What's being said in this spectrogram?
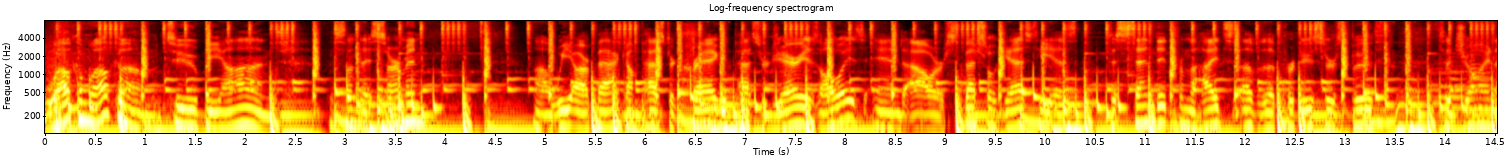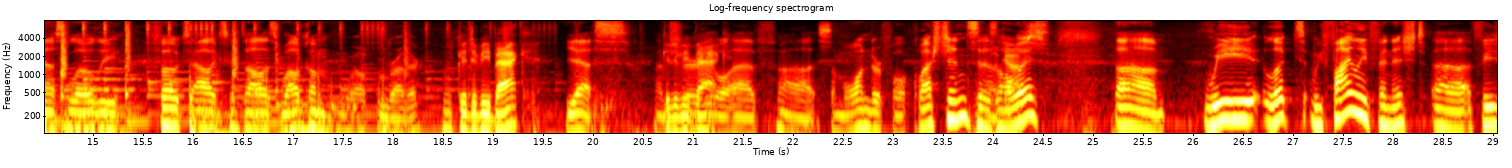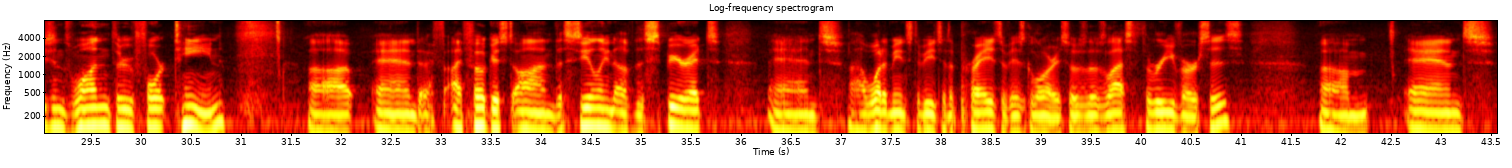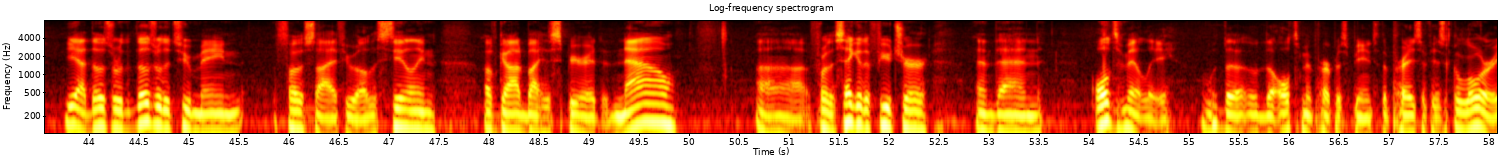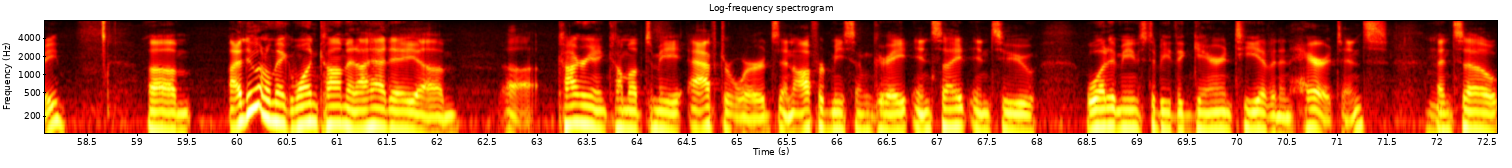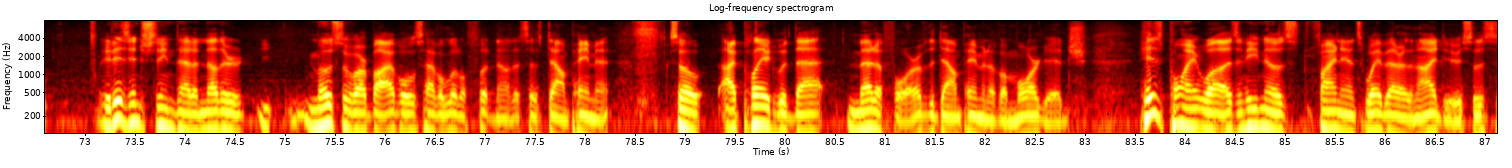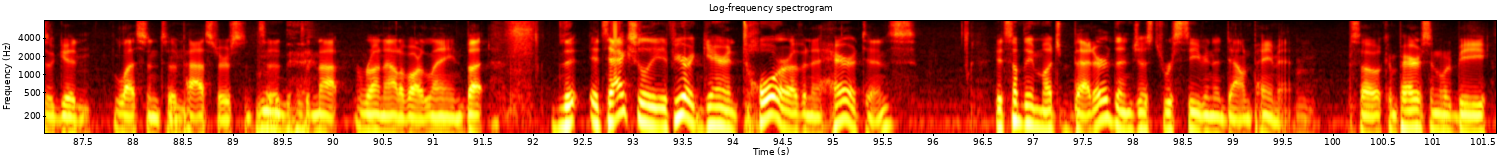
Welcome, welcome to Beyond the Sunday Sermon. Uh, we are back. I'm Pastor Craig with Pastor Jerry, as always, and our special guest. He has descended from the heights of the producer's booth to join us, lowly folks. Alex Gonzalez, welcome. Welcome, brother. Good to be back. Yes, I'm Good to be sure back. You will have uh, some wonderful questions, as Oh, always. Um, we looked. We finally finished uh, Ephesians one through fourteen, uh, and I f- I focused on the sealing of the Spirit and uh, what it means to be to the praise of His glory. So those last three verses, um, and yeah, those were those were the two main foci, if you will, the sealing of God by His Spirit now, uh, for the sake of the future, and then ultimately, with the the ultimate purpose being to the praise of His glory. Um, I do want to make one comment. I had a um, uh, congregant come up to me afterwards and offered me some great insight into what it means to be the guarantee of an inheritance. And so it is interesting that another, most of our Bibles have a little footnote that says down payment. So I played with that metaphor of the down payment of a mortgage. His point was, and he knows finance way better than I do, so this is a good mm-hmm. lesson to mm-hmm. pastors to, to not run out of our lane. But the, it's actually, if you're a guarantor of an inheritance, it's something much better than just receiving a down payment. Mm. So a comparison would be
